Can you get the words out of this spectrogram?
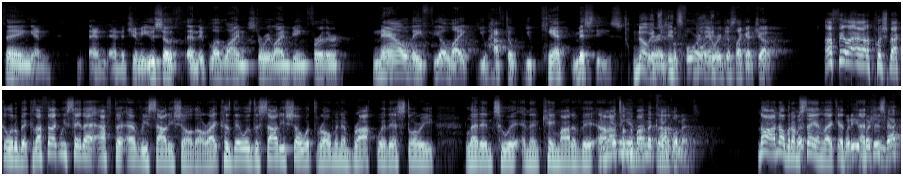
thing, and and and the Jimmy Uso and the Bloodline storyline being furthered. Now they feel like you have to, you can't miss these. No, it's- Whereas it's- before well, they were just like a joke. I feel like I gotta push back a little bit because I feel like we say that after every Saudi show, though, right? Because there was the Saudi show with Roman and Brock where their story led into it and then came out of it. And I'm, I'm, not giving talking them about a the- compliment. no, I know, but I'm What- saying like at, what are you at pushing this back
